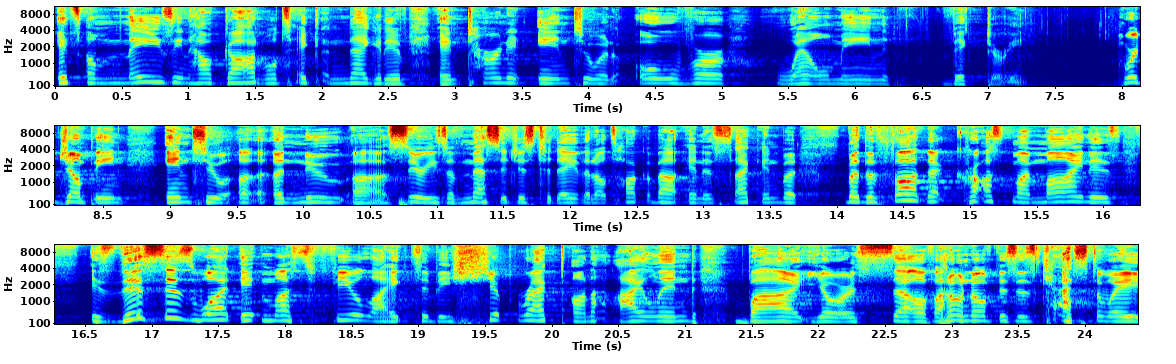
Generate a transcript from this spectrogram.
It's amazing how God will take a negative and turn it into an overwhelming victory. We're jumping into a, a new uh, series of messages today that I'll talk about in a second. But, but the thought that crossed my mind is, is this is what it must feel like to be shipwrecked on an island by yourself. I don't know if this is castaway,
